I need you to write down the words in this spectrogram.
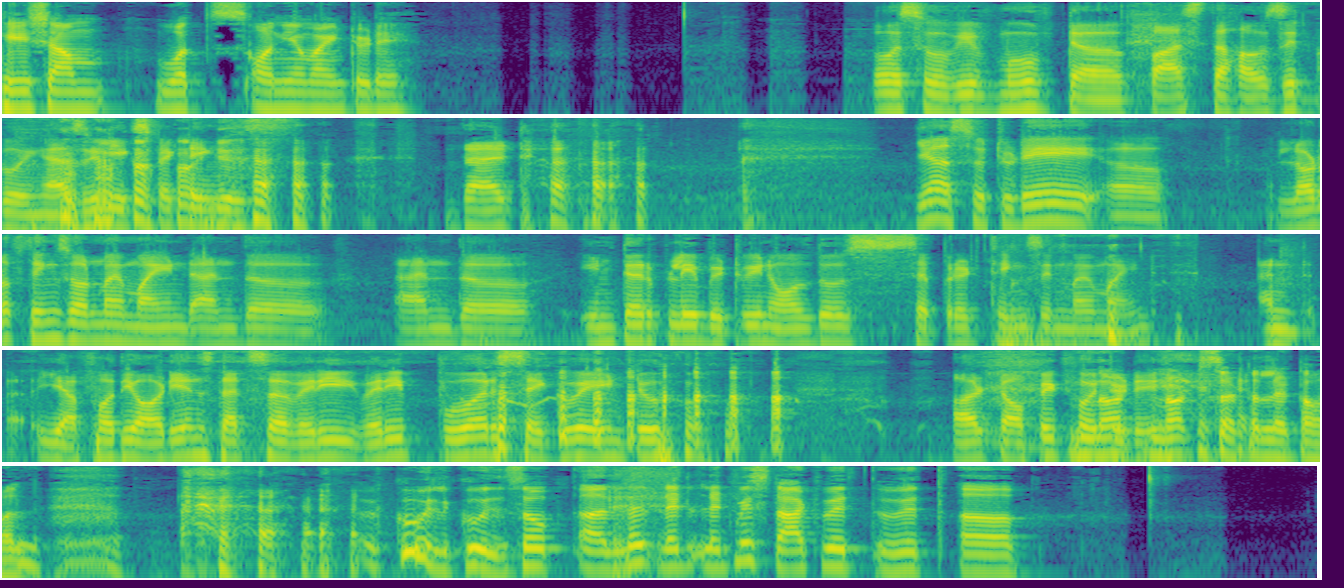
Hey Shyam, what's on your mind today? Oh, so we've moved uh, past the how's it going. I was really expecting that. yeah, so today uh, a lot of things on my mind and the and the interplay between all those separate things in my mind. And uh, yeah, for the audience, that's a very very poor segue into our topic for not, today. Not subtle at all. cool, cool. So uh, let, let let me start with with uh.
